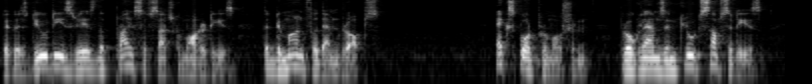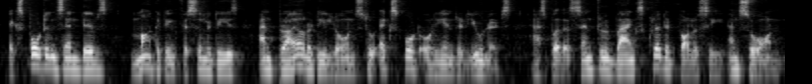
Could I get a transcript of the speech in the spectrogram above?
Because duties raise the price of such commodities, the demand for them drops. Export promotion programs include subsidies, export incentives, marketing facilities, and priority loans to export-oriented units as per the central bank's credit policy and so on.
